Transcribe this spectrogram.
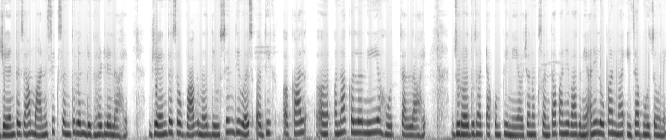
जयंतचा मानसिक संतुलन बिघडलेलं आहे. जयंतचं वागणं दिवसेंदिवस अधिक अकाल अनाकलनीय होत चाललं आहे. झुरळ दुधात टाकून पिणे अचानक संतापाने वागणे आणि लोकांना इजा पोहोचवणे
